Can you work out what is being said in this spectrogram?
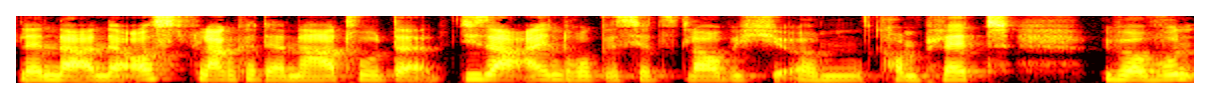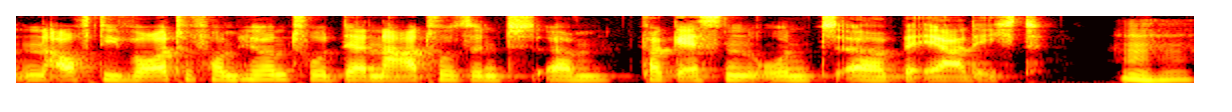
Länder an der Ostflanke der NATO. Da, dieser Eindruck ist jetzt, glaube ich, ähm, komplett überwunden. Auch die Worte vom Hirntod der NATO sind ähm, vergessen und äh, beerdigt. Mhm.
